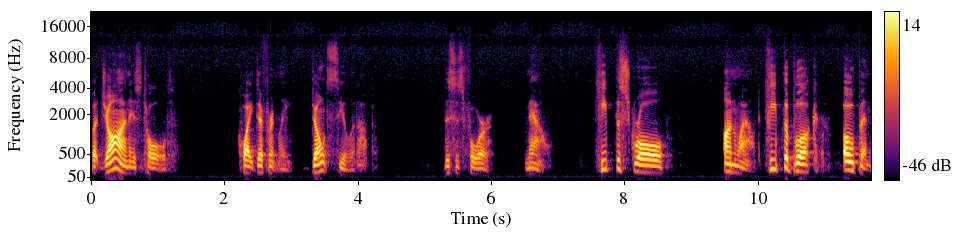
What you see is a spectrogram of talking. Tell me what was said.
But John is told quite differently don't seal it up. This is for now. Keep the scroll unwound. Keep the book open.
